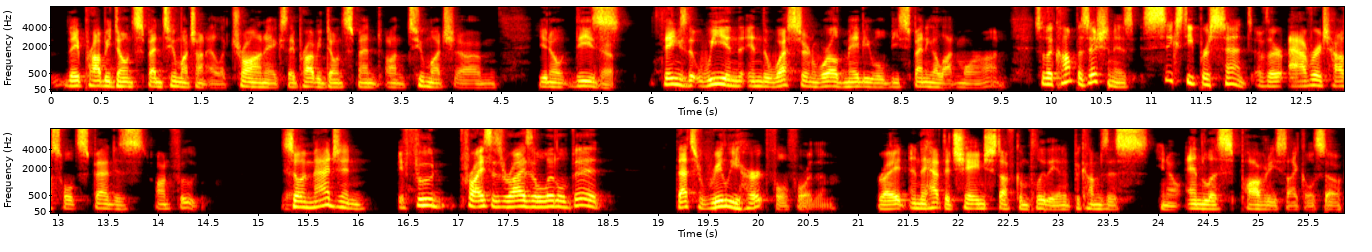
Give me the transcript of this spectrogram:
they probably don't spend too much on electronics. They probably don't spend on too much um, you know, these things that we in the, in the western world maybe will be spending a lot more on. So the composition is 60% of their average household spend is on food. So imagine if food prices rise a little bit, that's really hurtful for them, right? And they have to change stuff completely and it becomes this, you know, endless poverty cycle. So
